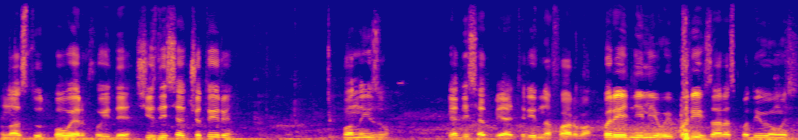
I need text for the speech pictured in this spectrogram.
У нас тут поверху йде 64, понизу 55. Рідна фарба. Передній лівий поріг. Зараз подивимось.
